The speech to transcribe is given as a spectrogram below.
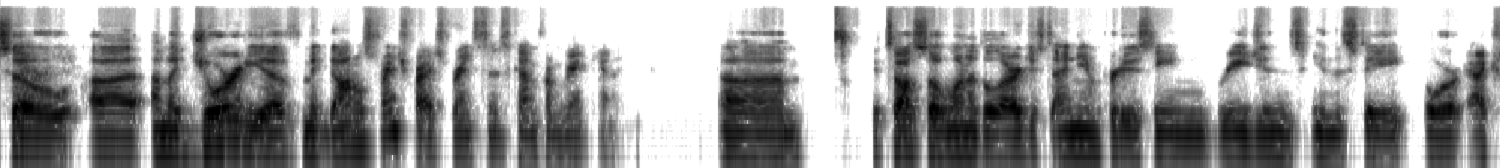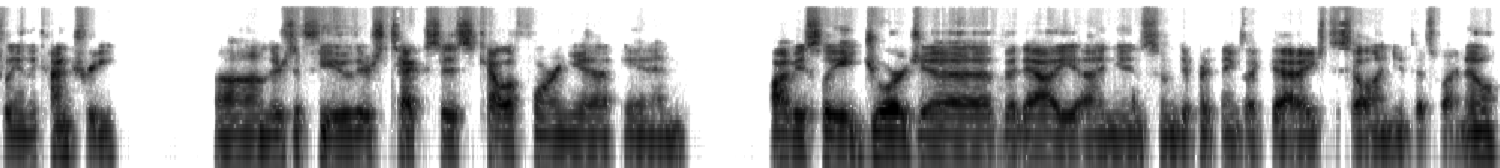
so uh, a majority of McDonald's French fries, for instance, come from Grant County. Um, it's also one of the largest onion producing regions in the state, or actually in the country. Um, there's a few. There's Texas, California, and obviously Georgia, Vidalia onions, some different things like that. I used to sell onions, that's why I know.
